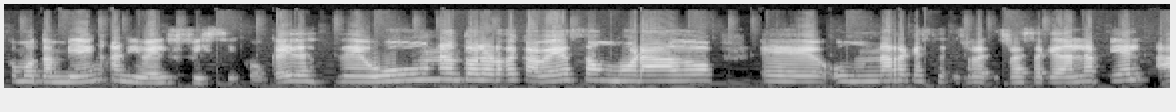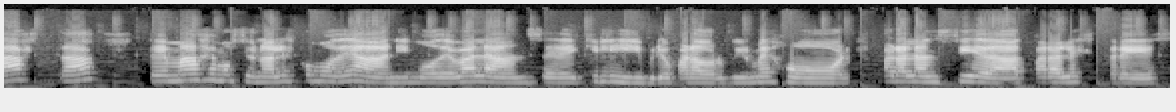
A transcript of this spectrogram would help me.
como también a nivel físico, ¿ok? Desde un dolor de cabeza, un morado, eh, una resequedad en la piel, hasta temas emocionales como de ánimo, de balance, de equilibrio, para dormir mejor, para la ansiedad, para el estrés.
